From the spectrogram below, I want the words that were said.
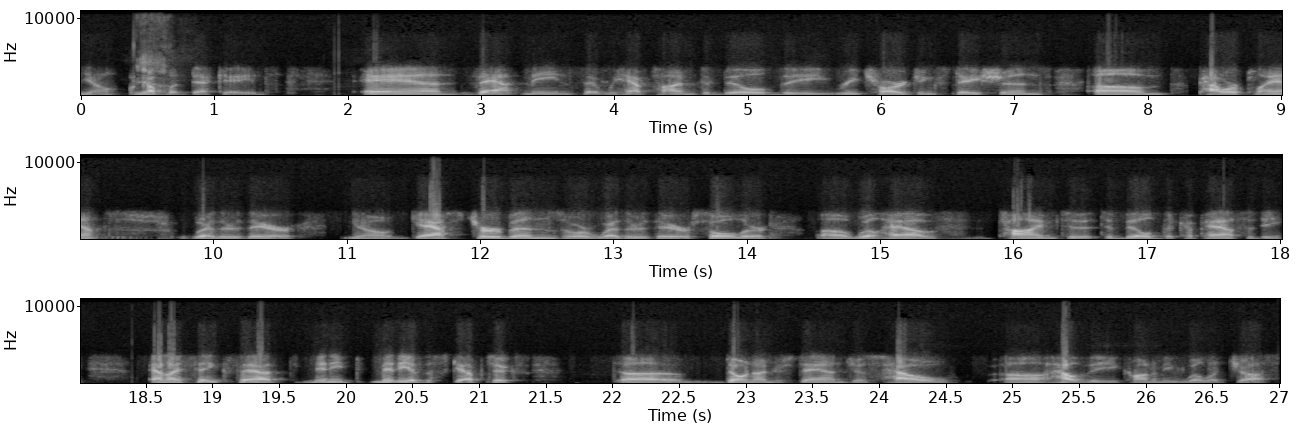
you know, a Yeah. couple of decades. And that means that we have time to build the recharging stations, um, power plants, whether they're, you know, gas turbines or whether they're solar, uh, will have time to, to build the capacity. And I think that many, many of the skeptics uh, don't understand just how, uh, how the economy will adjust.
